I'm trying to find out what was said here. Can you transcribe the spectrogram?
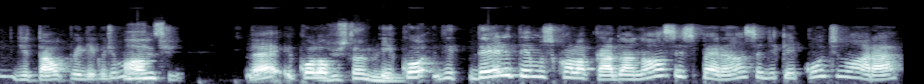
de tal perigo de morte. Isso, Né? E, colo- justamente. e co- de- dele temos colocado a nossa esperança de que continuará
